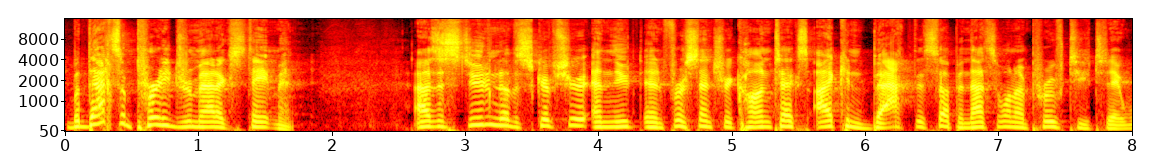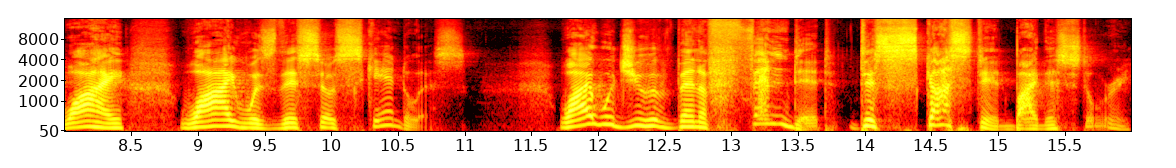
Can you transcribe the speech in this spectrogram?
but that's a pretty dramatic statement. As a student of the scripture and, new, and first century context, I can back this up, and that's what I prove to you today. Why? Why was this so scandalous? Why would you have been offended, disgusted by this story?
